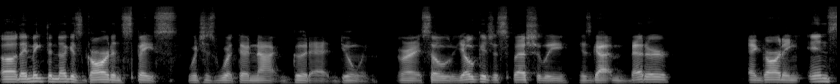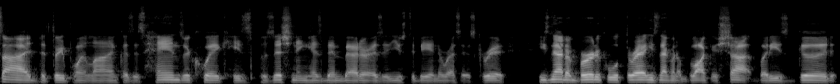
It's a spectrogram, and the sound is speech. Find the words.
Uh, they make the Nuggets guard in space, which is what they're not good at doing. Right. So Jokic, especially, has gotten better at guarding inside the three point line because his hands are quick. His positioning has been better as it used to be in the rest of his career. He's not a vertical threat. He's not going to block his shot, but he's good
